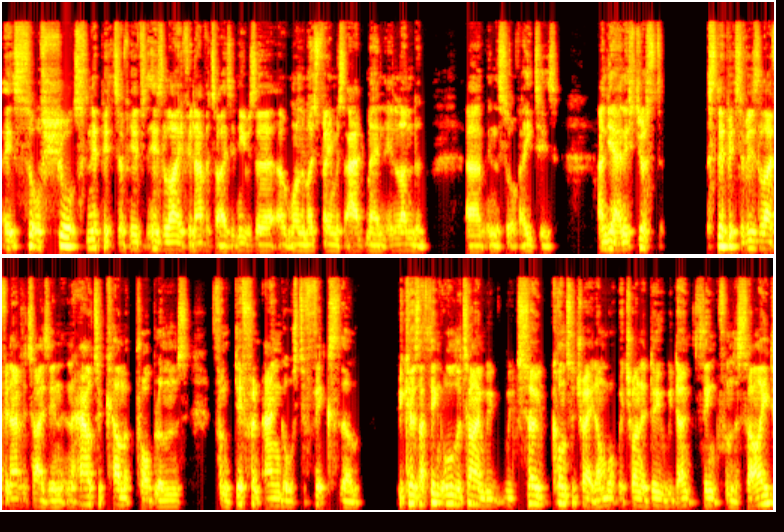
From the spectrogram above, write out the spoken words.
it's sort of short snippets of his, his life in advertising. He was a, a, one of the most famous ad men in London um, in the sort of 80s. And yeah, and it's just snippets of his life in advertising and how to come at problems from different angles to fix them. Because I think all the time we, we so concentrate on what we're trying to do, we don't think from the side.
